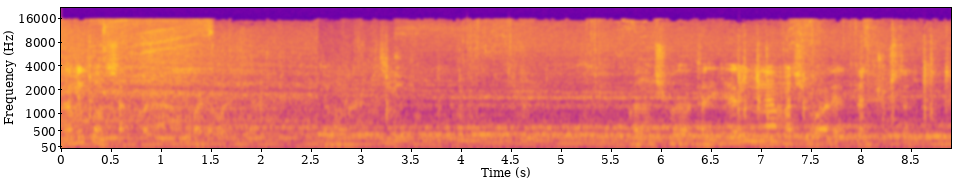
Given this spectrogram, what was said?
Veramente un sacco da ci vuole la taglierina, ma ci vuole l'aggiusto di tutto.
